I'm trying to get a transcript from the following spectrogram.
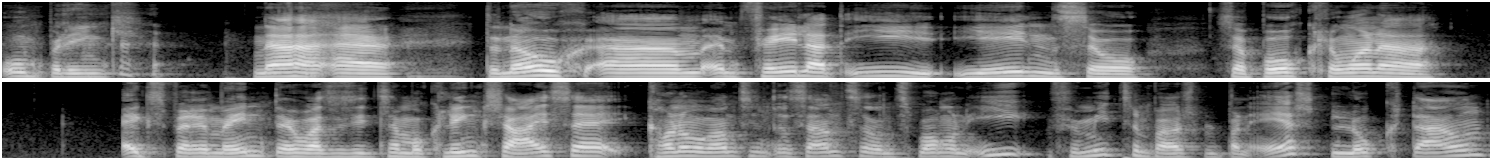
unbedingt. Nein, äh, danach ähm, empfehle ich jeden so, so ein paar kleine Experimente, was es jetzt einmal klingt scheiße, kann aber ganz interessant sein. Und zwar habe ich für mich zum Beispiel beim ersten Lockdown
